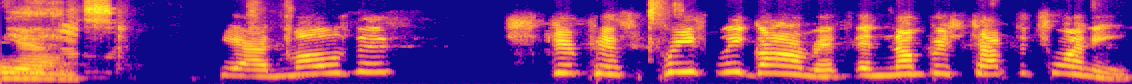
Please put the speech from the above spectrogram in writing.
Yes. He had Moses strip his priestly garments in Numbers chapter 20,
